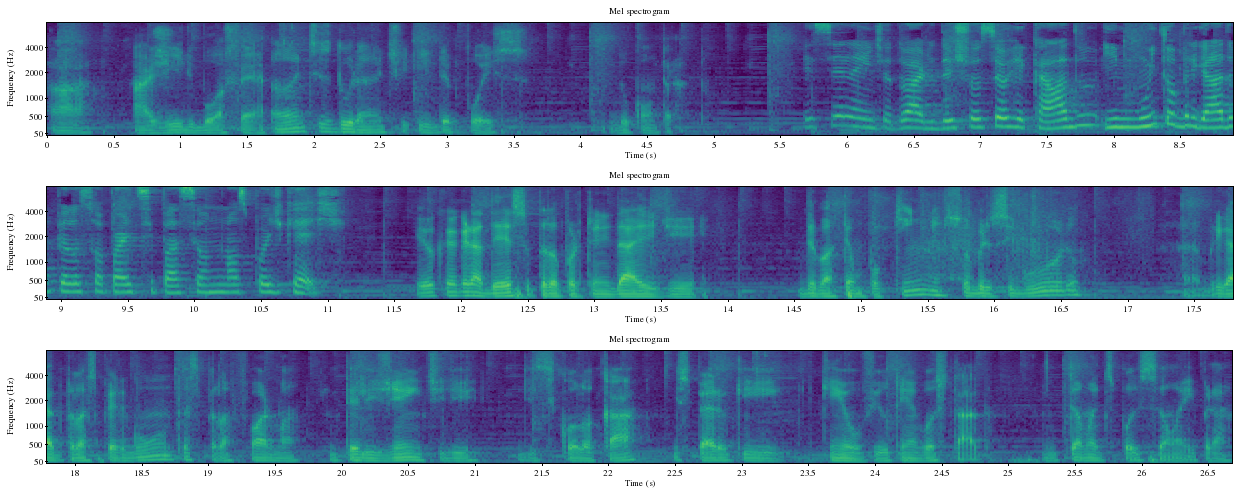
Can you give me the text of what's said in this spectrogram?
a agir de boa-fé antes, durante e depois do contrato. Excelente, Eduardo. Deixou seu recado e muito obrigada pela sua participação no nosso podcast. Eu que agradeço pela oportunidade de debater um pouquinho sobre o seguro. Eh, obrigado pelas perguntas, pela forma inteligente de, de se colocar. Espero que quem ouviu tenha gostado. Então, à disposição aí para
